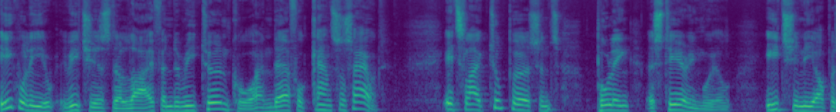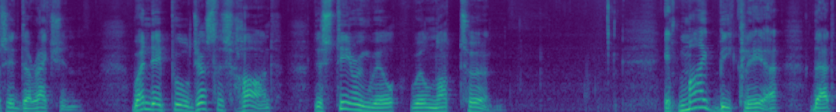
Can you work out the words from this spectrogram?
equally reaches the live and the return core and therefore cancels out. It's like two persons pulling a steering wheel, each in the opposite direction. When they pull just as hard, the steering wheel will not turn. It might be clear that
